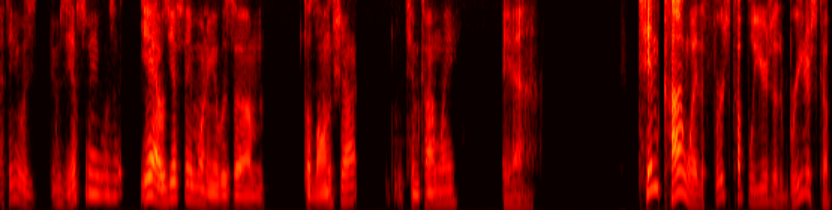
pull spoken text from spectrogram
I think it was it was yesterday. Was it? Yeah, it was yesterday morning. It was um, the long shot. Tim Conway. Yeah. Tim Conway, the first couple years of the Breeders' Cup,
